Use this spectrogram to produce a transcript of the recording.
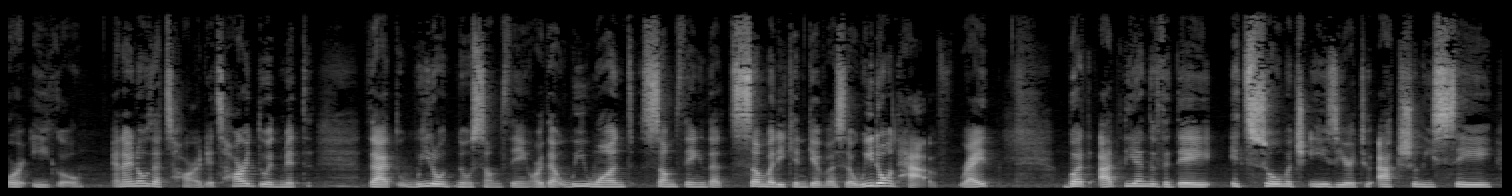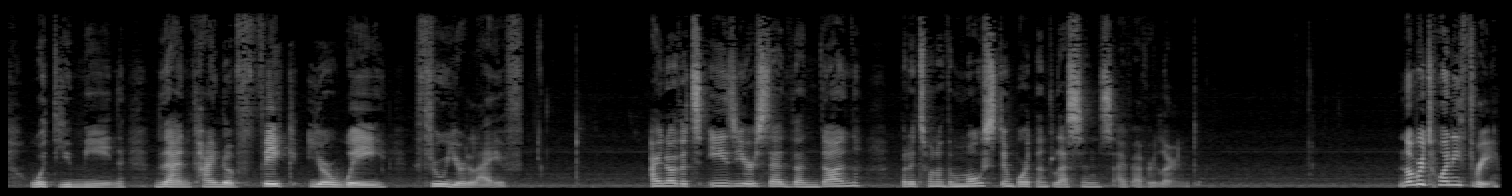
or ego. And I know that's hard. It's hard to admit that we don't know something or that we want something that somebody can give us that we don't have, right? But at the end of the day, it's so much easier to actually say what you mean than kind of fake your way through your life. I know that's easier said than done, but it's one of the most important lessons I've ever learned. Number 23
